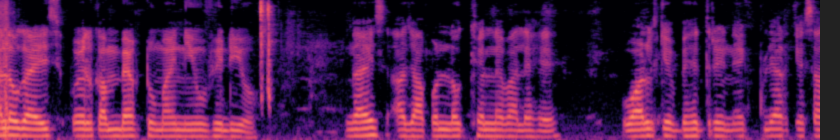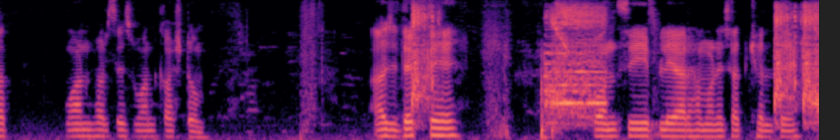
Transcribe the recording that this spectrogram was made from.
Hello guys welcome back to my new video guys आज अपन लोग खेलने वाले हैं वर्ल्ड के बेहतरीन एक प्लेयर के साथ वन वर्सेस वन कस्टम आज देखते हैं कौन सी प्लेयर हमारे साथ खेलते हैं।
